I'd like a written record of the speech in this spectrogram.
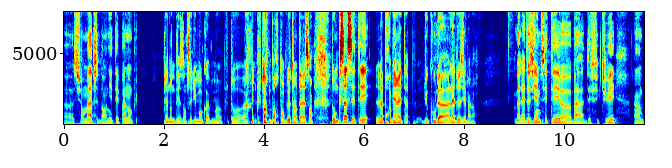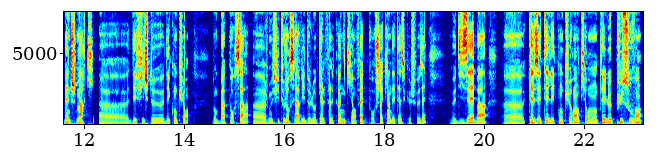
euh, sur Maps, ben, on n'y était pas non plus. Et donc des enseignements quand même plutôt, plutôt importants, plutôt intéressants. Donc ça, c'était la première étape. Du coup, la, deuxième alors bah, La deuxième, c'était bah, d'effectuer un benchmark des fiches de, des concurrents. Donc bah, pour ça, je me suis toujours servi de Local Falcon, qui en fait, pour chacun des tests que je faisais, me disait bah, euh, quels étaient les concurrents qui remontaient le plus souvent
